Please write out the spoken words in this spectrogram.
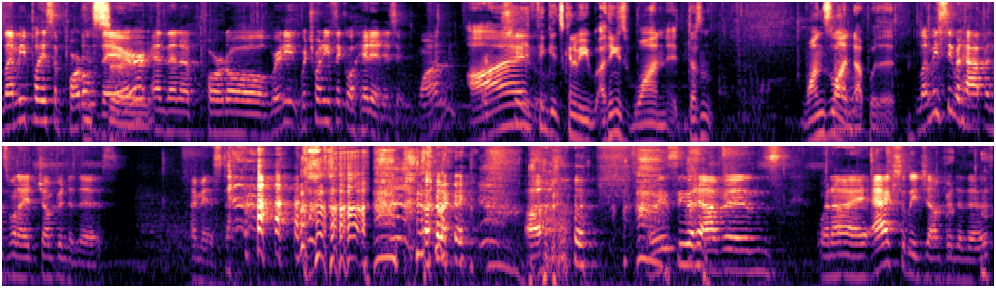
let me place a portal And so- there, and then a portal. Where do you? Which one do you think will hit it? Is it one? I think it's gonna be. I think it's one. It doesn't. One's lined up with it. Let me see what happens when I jump into this. I missed. Uh, let me see what happens when I actually jump into this.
